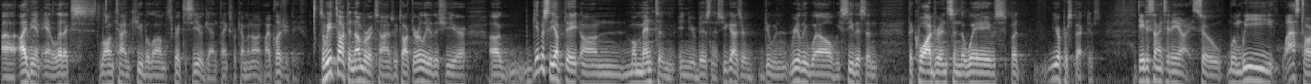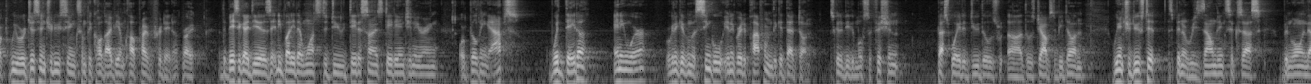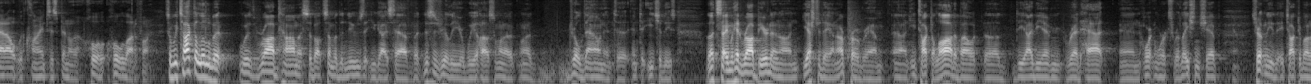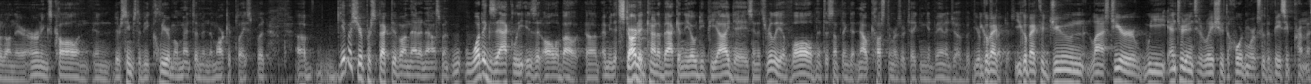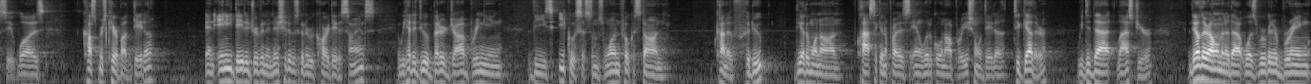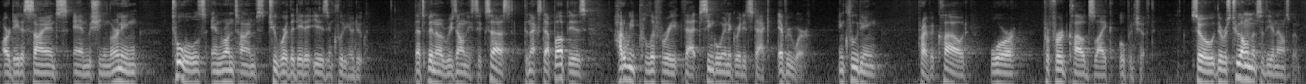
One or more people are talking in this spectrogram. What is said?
uh, IBM Analytics, longtime CUBE alum. It's great to see you again. Thanks for coming on. My pleasure, Dave. So we've talked a number of times. We talked earlier this year. Uh, give us the update on momentum in your business. You guys are doing really well. We see this in the quadrants and the waves, but your perspectives. Data science and AI. So when we last talked, we were just introducing something called IBM Cloud Private for Data. Right. The basic idea is anybody that wants to do data science, data engineering, or building apps with data anywhere, we're going to give them a single integrated platform to get that done. It's going to be the most efficient, best way to do those, uh, those jobs to be done. We introduced it. It's been a resounding success. We've been rolling that out with clients. It's been a whole, whole lot of fun. So we talked a little bit with Rob Thomas about some of the news that you guys have, but this is really your wheelhouse. I want to, drill down into, into each of these. Let's say we had Rob Bearden on yesterday on our program, uh, and he talked a lot about uh, the IBM Red Hat and Hortonworks relationship. Yeah. Certainly they talked about it on their earnings call, and, and, there seems to be clear momentum in the marketplace. But uh, give us your perspective on that announcement. What exactly is it all about? Uh, I mean, it started kind of back in the ODPI days, and it's really evolved into something that now customers are taking advantage of. But your you go back, you go back to June last year. We entered into a relationship with the Hortonworks with a basic premise. It was customers care about data, and any data-driven initiative is going to require data science. And we had to do a better job bringing these ecosystems, one focused on kind of Hadoop, the other one on classic enterprise analytical and operational data together. We did that last year. The other element of that was we were going to bring our data science and machine learning tools and runtimes to where the data is, including Hadoop. That's been a resounding success. The next step up is how do we proliferate that single integrated stack everywhere, including private cloud or preferred clouds like OpenShift. So there was two elements of the announcement.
